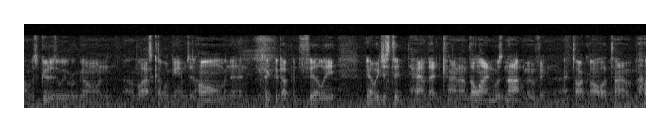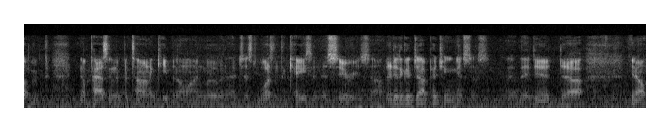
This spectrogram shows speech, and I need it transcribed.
um, as good as we were going uh, the last couple games at home, and then picked it up in Philly. You know, we just didn't have that kind of. The line was not moving. I talk all the time about you know passing the baton and keeping the line moving, and it just wasn't the case in this series. Uh, they did a good job pitching against us. They, they did. Uh, you know,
